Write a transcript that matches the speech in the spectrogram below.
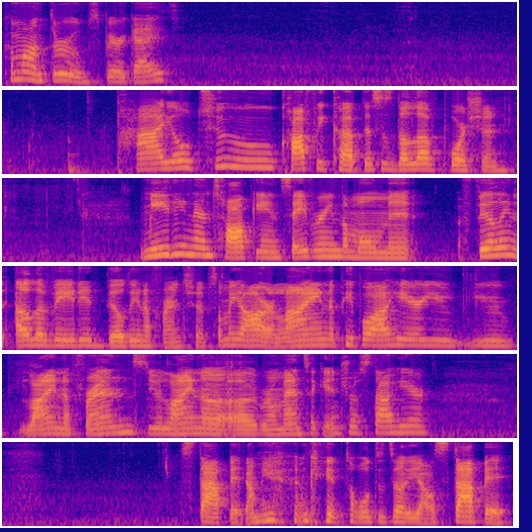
Come on through, spirit guides. Pile two, coffee cup. This is the love portion. Meeting and talking, savoring the moment, feeling elevated, building a friendship. Some of y'all are lying to people out here. You you lying to friends. You're lying to a romantic interest out here. Stop it. I'm here. I'm getting told to tell y'all. Stop it.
